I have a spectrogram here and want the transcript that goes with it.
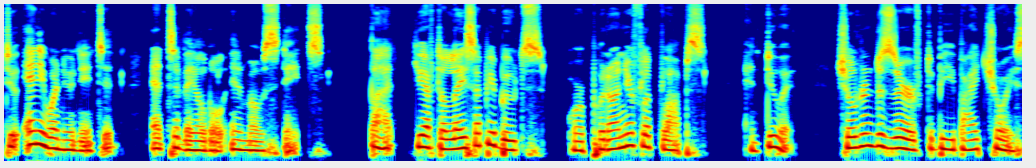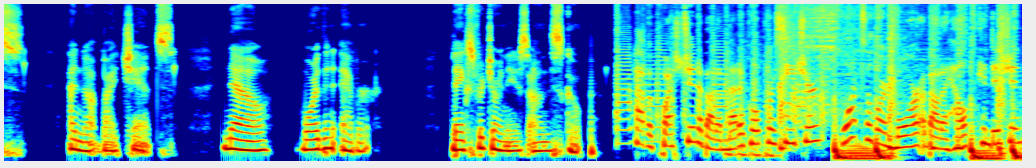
to anyone who needs it, and it's available in most states. But you have to lace up your boots or put on your flip flops and do it. Children deserve to be by choice and not by chance. Now, more than ever. Thanks for joining us on the scope. Have a question about a medical procedure? Want to learn more about a health condition?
